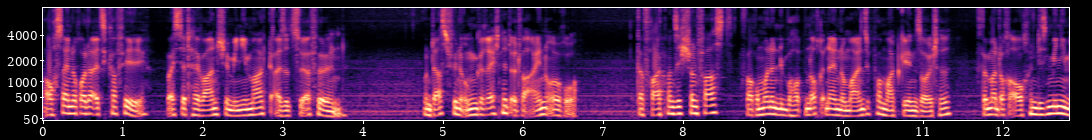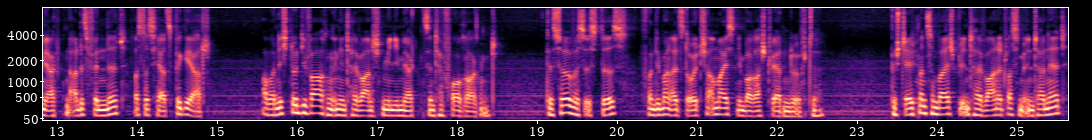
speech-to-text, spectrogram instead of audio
Auch seine Rolle als Kaffee weiß der taiwanische Minimarkt also zu erfüllen. Und das für eine umgerechnet etwa 1 Euro. Da fragt man sich schon fast, warum man denn überhaupt noch in einen normalen Supermarkt gehen sollte, wenn man doch auch in diesen Minimärkten alles findet, was das Herz begehrt. Aber nicht nur die Waren in den taiwanischen Minimärkten sind hervorragend. Der Service ist es, von dem man als Deutscher am meisten überrascht werden dürfte. Bestellt man zum Beispiel in Taiwan etwas im Internet,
